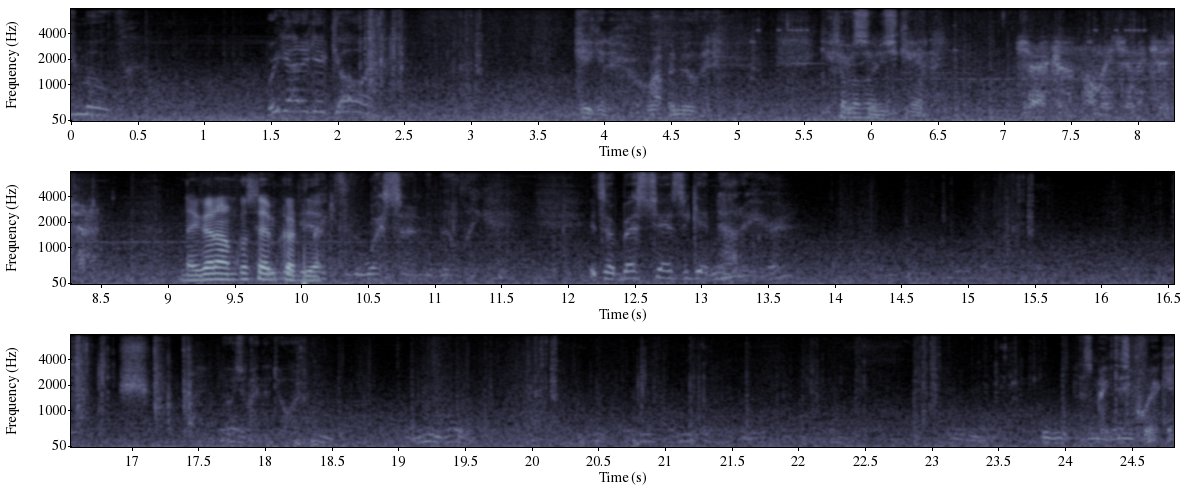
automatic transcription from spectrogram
can move. We gotta get going. Keegan, we're up and moving. Get here as soon as you can. Check. I'll meet you in the kitchen. नेगर ने हमको सेव कर दिया Make it to the west side of the building. It's our best chance of getting out of here. Shh. Noise behind the door. Let's make this quick.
